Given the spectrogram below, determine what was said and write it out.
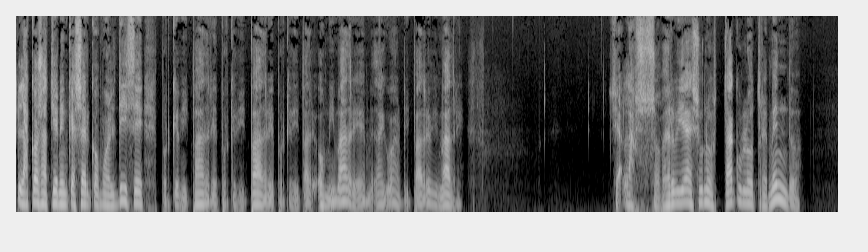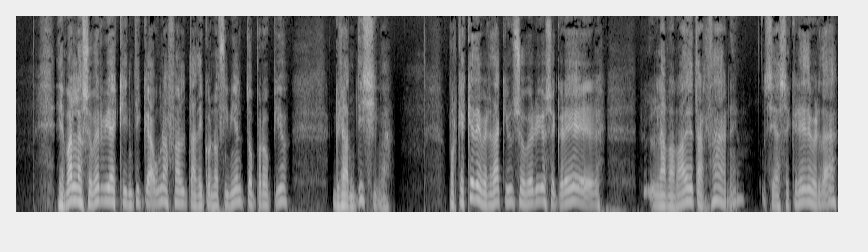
las cosas tienen que ser como él dice, porque mi padre, porque mi padre, porque mi padre, o mi madre, eh, me da igual, mi padre, mi madre. O sea, la soberbia es un obstáculo tremendo. Y además la soberbia es que indica una falta de conocimiento propio grandísima. Porque es que de verdad que un soberbio se cree la mamá de Tarzán, ¿eh? O sea, se cree de verdad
